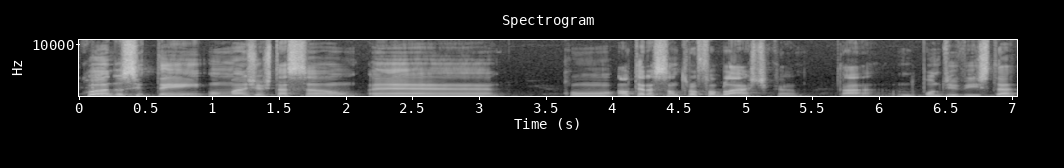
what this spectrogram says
quando se tem uma gestação é, com alteração trofoblástica, tá? do ponto de vista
